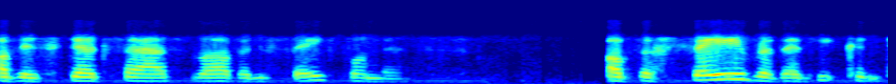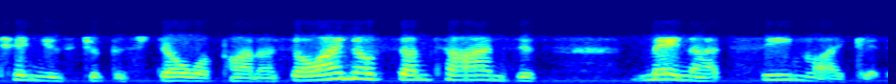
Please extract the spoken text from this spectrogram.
of His steadfast love and faithfulness, of the favor that He continues to bestow upon us. So I know sometimes it may not seem like it,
